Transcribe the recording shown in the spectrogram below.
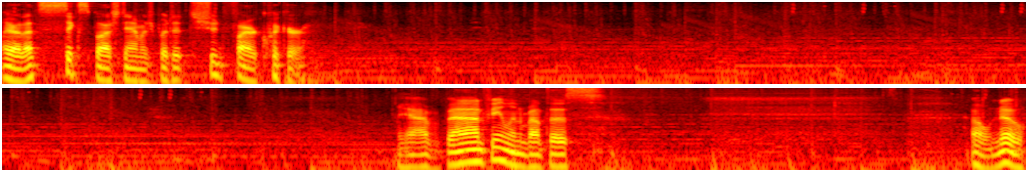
yeah, that's six splash damage, but it should fire quicker. Yeah, I have a bad feeling about this. Oh, no.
